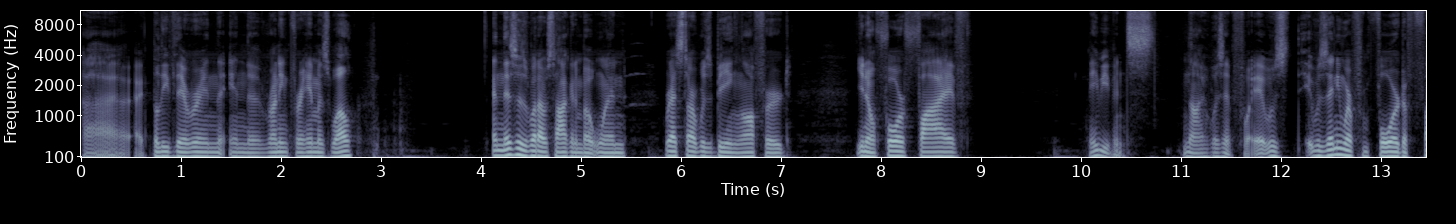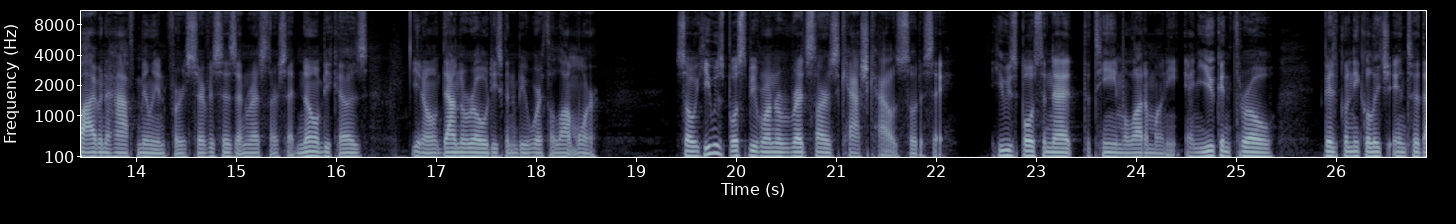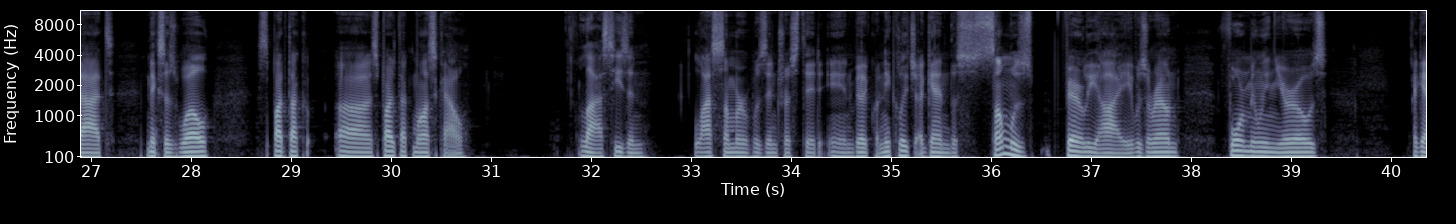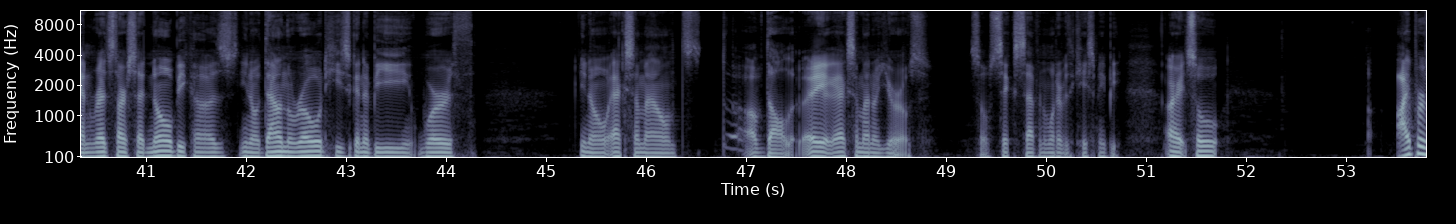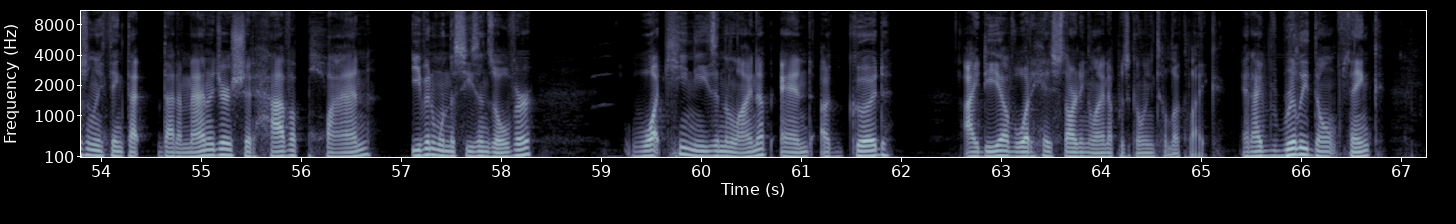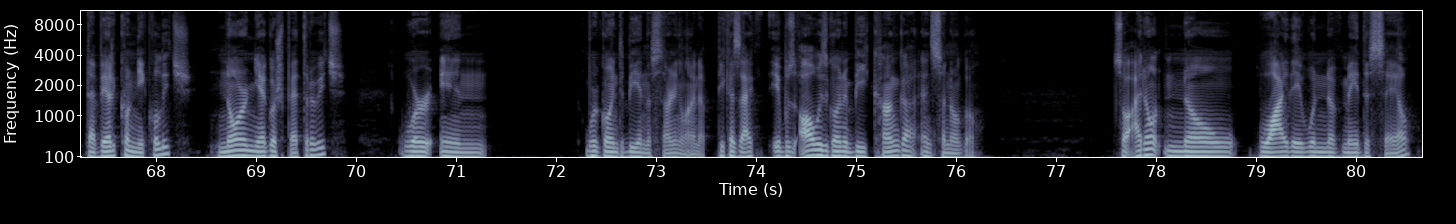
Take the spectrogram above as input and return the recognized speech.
Uh, I believe they were in the, in the running for him as well. And this is what I was talking about when Red Star was being offered, you know, four, five, maybe even no, it wasn't four. It was it was anywhere from four to five and a half million for his services, and Red Star said no because, you know, down the road he's going to be worth a lot more. So he was supposed to be one of Red Star's cash cows, so to say. he was supposed to net the team a lot of money, and you can throw Veljko Nikolic into that mix as well. Spartak, uh, Spartak Moscow last season, last summer was interested in Veljko Nikolic. Again, the sum was fairly high. It was around four million euros. Again, Red Star said no because you know down the road he's going to be worth, you know, X amount of dollar, X amount of euros, so six, seven, whatever the case may be. All right, so I personally think that that a manager should have a plan even when the season's over what he needs in the lineup and a good idea of what his starting lineup was going to look like. And I really don't think that Nikolic nor Njegoš Petrovic were in were going to be in the starting lineup because I it was always going to be Kanga and Sanogo. So I don't know why they wouldn't have made the sale.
